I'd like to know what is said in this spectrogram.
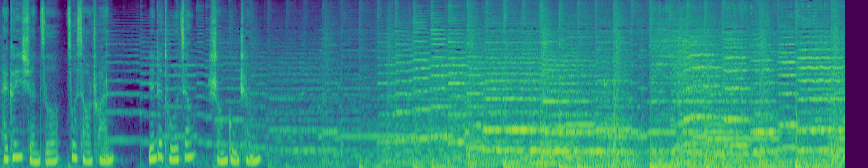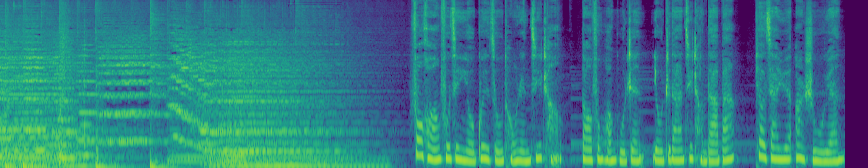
还可以选择坐小船，沿着沱江赏古城。凤凰附近有贵族同仁机场。到凤凰古镇有直达机场大巴，票价约二十五元。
